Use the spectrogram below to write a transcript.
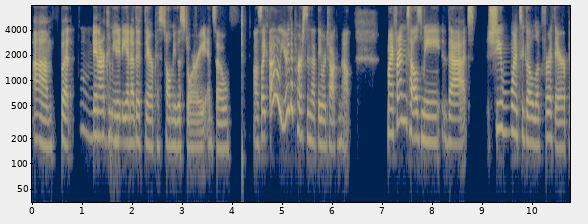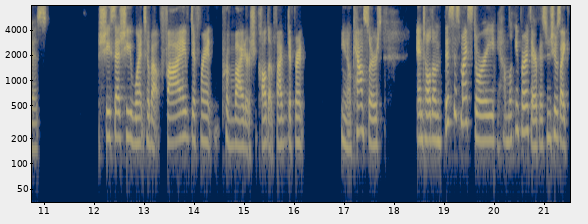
Um, but oh, in our community, another therapist told me the story. And so I was like, oh, you're the person that they were talking about. My friend tells me that she went to go look for a therapist. She said she went to about five different providers. She called up five different, you know, counselors and told them, This is my story. I'm looking for a therapist. And she was like,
